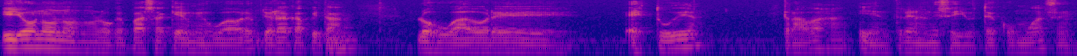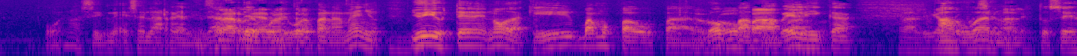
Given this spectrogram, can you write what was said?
Y yo, no, no, no, lo que pasa es que mis jugadores, yo era el capitán, los jugadores estudian, trabajan y entrenan. Dice, ¿y usted cómo hacen? Bueno, así esa es la realidad, del voleibol panameño. Yo y ustedes, no, de aquí vamos para Europa, para Bélgica, a jugar. Entonces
